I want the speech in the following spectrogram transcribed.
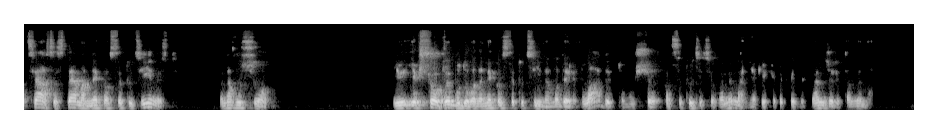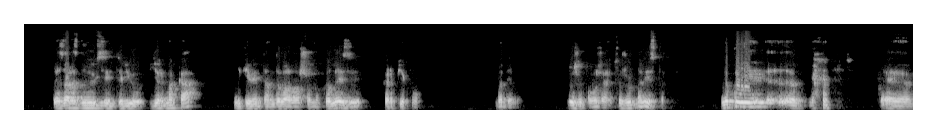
оця система неконституційності, вона в усьому. І якщо вибудована неконституційна модель влади, тому що в Конституції цього немає, ніяких ефективних менеджерів там немає. Я зараз дивився інтерв'ю Єрмака, яке він там давав вашому колезі Карп'яку Вадиму. Дуже поважаю цього журналіста. Ну, коли е, е,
